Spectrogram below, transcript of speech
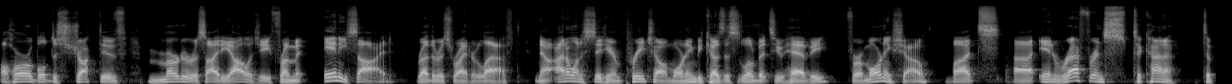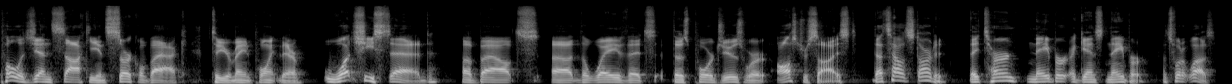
a horrible, destructive, murderous ideology from any side, whether it's right or left. Now, I don't want to sit here and preach all morning because this is a little bit too heavy for a morning show, but uh, in reference to kind of to pull a Jen Psaki and circle back to your main point there, what she said about uh, the way that those poor Jews were ostracized, that's how it started. They turned neighbor against neighbor. That's what it was.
